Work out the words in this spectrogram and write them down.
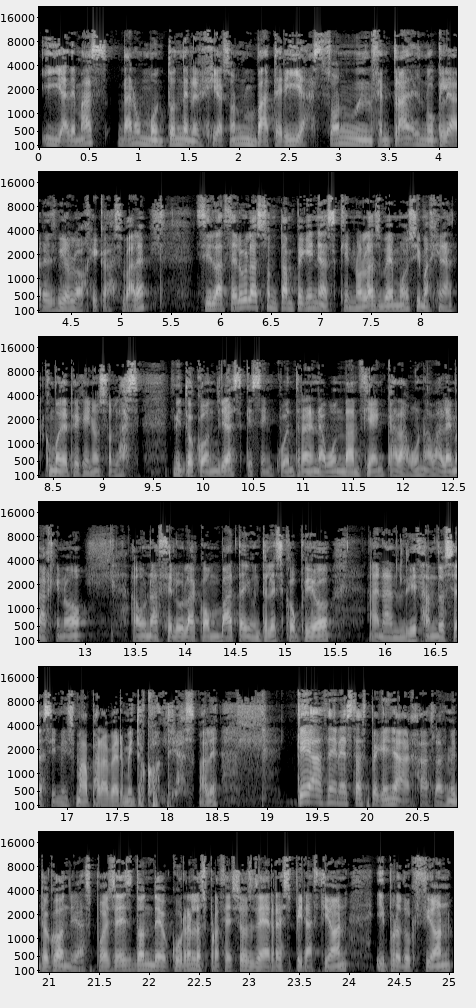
y además dan un montón de energía, son baterías, son centrales nucleares biológicas, ¿vale? Si las células son tan pequeñas que no las vemos, imaginad cómo de pequeños son las mitocondrias que se encuentran en abundancia en cada una, ¿vale? Imagino a una célula con bata y un telescopio analizándose a sí misma para ver mitocondrias, ¿vale? ¿Qué hacen estas pequeñas las mitocondrias? Pues es donde ocurren los procesos de respiración y producción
